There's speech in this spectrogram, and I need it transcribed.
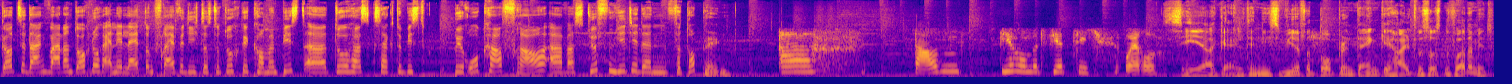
Gott sei Dank war dann doch noch eine Leitung frei für dich, dass du durchgekommen bist. Äh, Du hast gesagt, du bist Bürokauffrau. Äh, Was dürfen wir dir denn verdoppeln? Äh, 1440 Euro. Sehr geil, Denise. Wir verdoppeln dein Gehalt. Was hast du denn vor damit?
